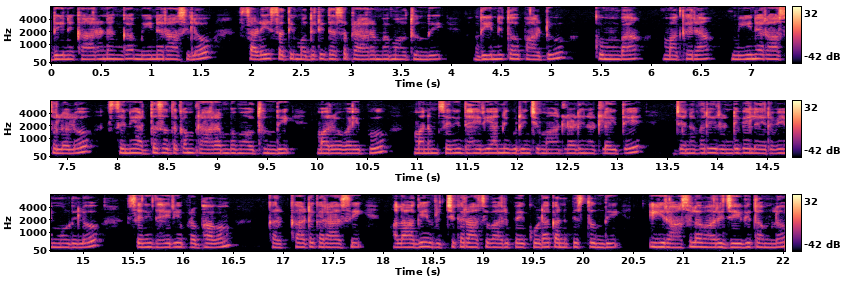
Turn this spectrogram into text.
దీని కారణంగా మీనరాశిలో సడే సతి మొదటి దశ ప్రారంభమవుతుంది. దీనితో పాటు కుంభ మకర మీన రాశులలో శని అర్ధశతకం ప్రారంభమవుతుంది. మరోవైపు మనం శని ధైర్యాన్ని గురించి మాట్లాడినట్లయితే జనవరి రెండు వేల ఇరవై మూడులో శని ధైర్య ప్రభావం కర్కాటక రాశి అలాగే వృచ్చిక రాశి వారిపై కూడా కనిపిస్తుంది. ఈ రాశుల వారి జీవితంలో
